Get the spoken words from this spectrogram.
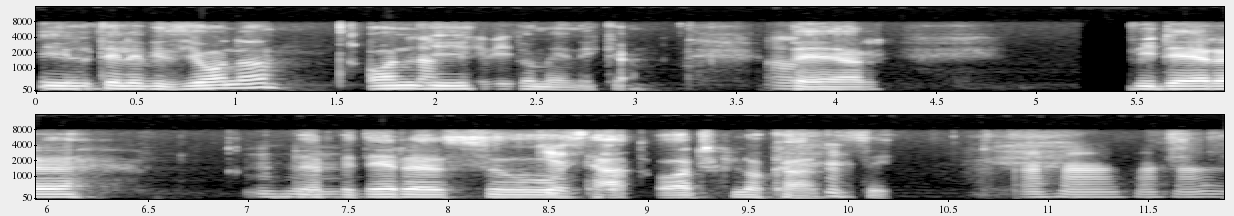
il televisione ogni televis- domenica okay. per vedere mm-hmm. per vedere su Tatort locale, sì. uh-huh, uh-huh.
